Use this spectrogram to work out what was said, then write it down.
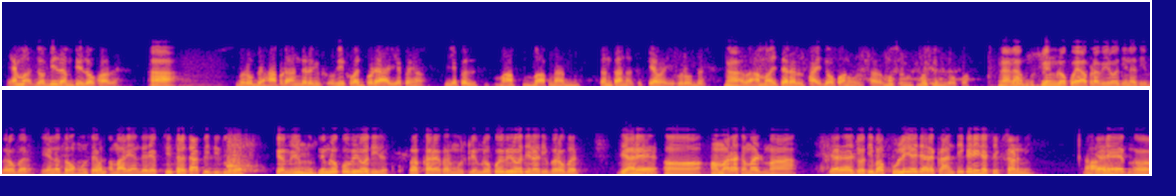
એમાં? જો બીજા ત્રીજો ફાવે. હા. બરોબર. આપણા અંદર વિખ- વિખવાદ પડે આ એક એક જ બાપ બાપના સંતાન જ કહેવાય. બરોબર? હવે આમાં અત્યારે ફાયદો કોણ ઉઠાવે? મુસ્લિમ મુસ્લિમ લોકો. ના ના મુસ્લિમ લોકો આપણા વિરોધી નથી બરોબર? એને તો શું છે તમારી અંદર એક ચિત્ર ચાપી દીધું છે કે મુસ્લિમ લોકો વિરોધી છે. ખરેખર મુસ્લિમ લોકો વિરોધી નથી બરોબર? જ્યારે અમારા સમાજમાં જ્યારે જ્યોતિબા ફૂલેએ જ્યારે ક્રાંતિ કરી ને શિક્ષણની ત્યારે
